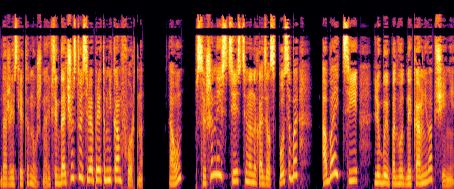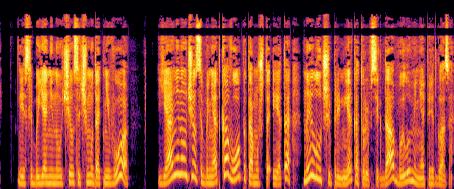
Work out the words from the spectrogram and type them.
даже если это нужно, и всегда чувствую себя при этом некомфортно. А он совершенно естественно находил способы обойти любые подводные камни в общении. Если бы я не научился чему-то от него, я не научился бы ни от кого, потому что это наилучший пример, который всегда был у меня перед глазами.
